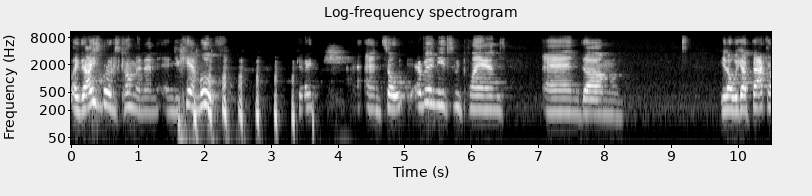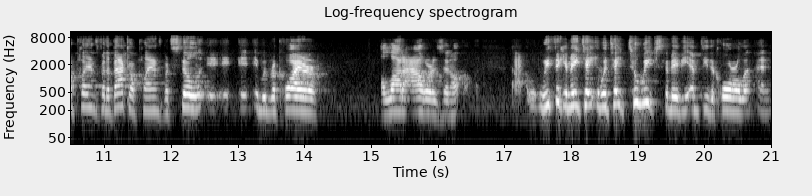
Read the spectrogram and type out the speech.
like the iceberg's coming and and you can't move. okay, and so everything needs to be planned, and um, you know we got backup plans for the backup plans, but still it, it, it would require a lot of hours and. we think it may take it would take two weeks to maybe empty the coral and, and,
